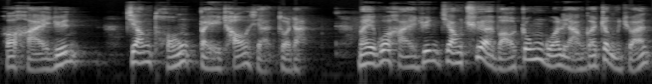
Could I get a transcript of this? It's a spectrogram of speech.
和海军将同北朝鲜作战，美国海军将确保中国两个政权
